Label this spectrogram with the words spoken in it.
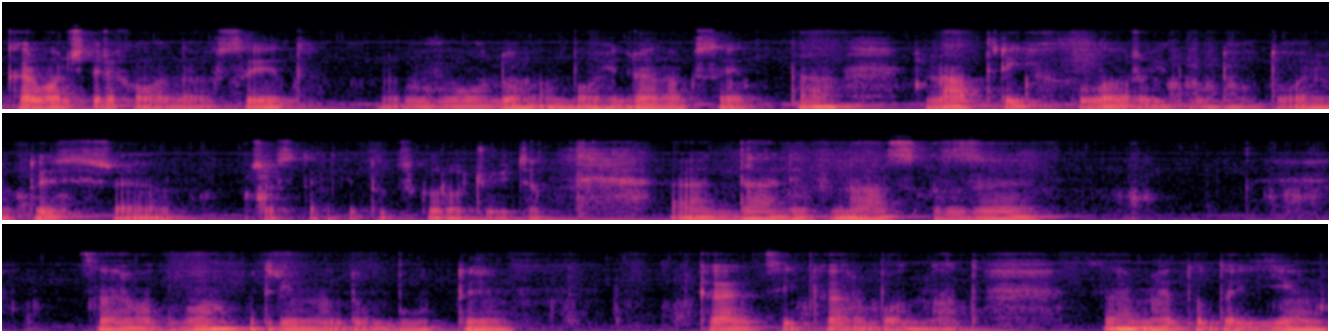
карбон 4 оксид, воду або гідрогеноксид та натрій хлорид буде утворюватись ще частинки тут скорочуються. Е, Далі в нас з СО2 потрібно добути кальцій карбонат. Це ми додаємо,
